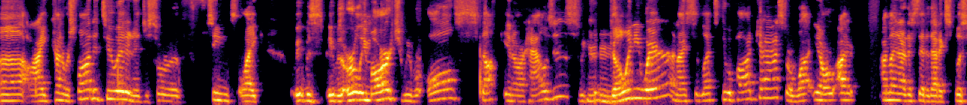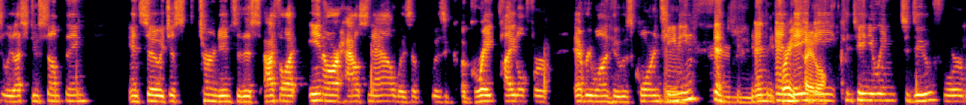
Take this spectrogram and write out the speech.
uh, I kind of responded to it, and it just sort of seemed like it was. It was early March. We were all stuck in our houses. We couldn't Mhm. go anywhere, and I said, "Let's do a podcast," or what? You know, I I might not have said that explicitly. Let's do something. And so it just turned into this. I thought "In Our House Now" was a was a, great title for everyone who was quarantining and and maybe title. continuing to do for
